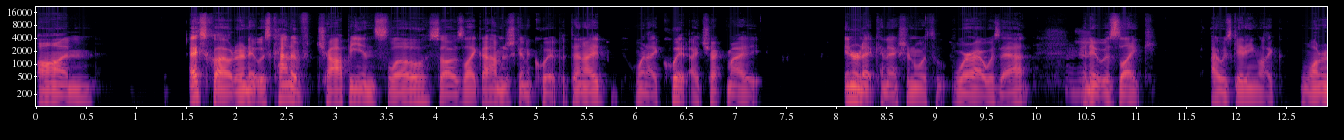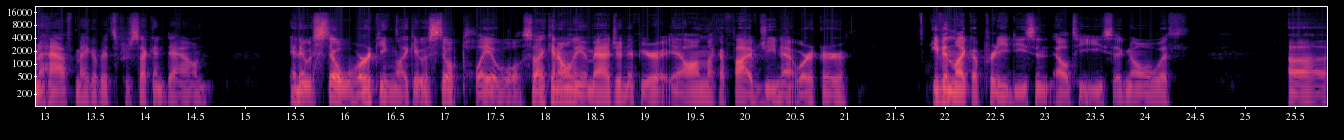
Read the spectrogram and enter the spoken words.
on XCloud, and it was kind of choppy and slow. So I was like, oh, I'm just gonna quit. But then I, when I quit, I checked my internet connection with where I was at, Mm-hmm. and it was like I was getting like one and a half megabits per second down, and it was still working, like it was still playable. So I can only imagine if you're on like a 5G network or even like a pretty decent LTE signal with uh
